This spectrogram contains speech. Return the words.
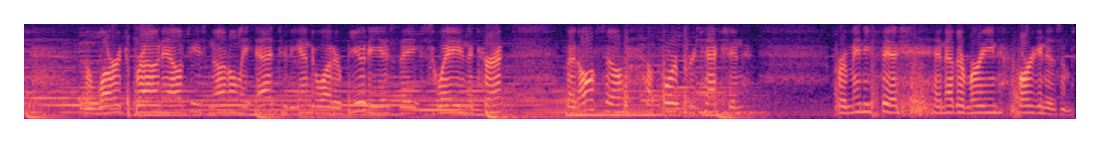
The large brown algae not only add to the underwater beauty as they sway in the current, but also afford protection for many fish and other marine organisms.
